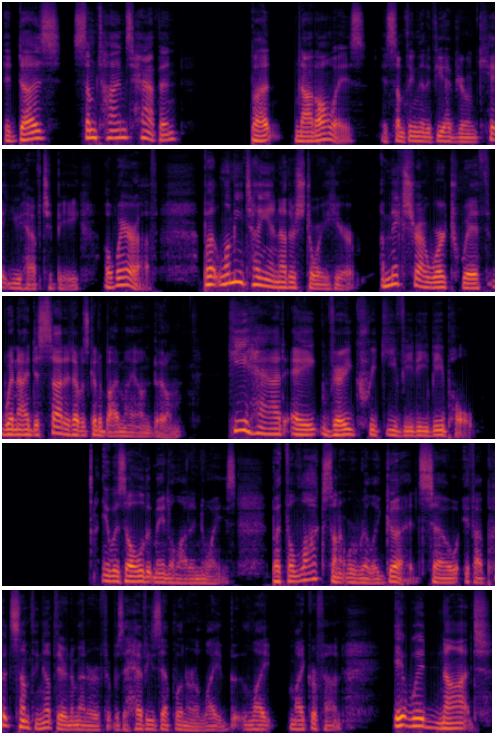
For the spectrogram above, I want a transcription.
It does sometimes happen, but not always. It's something that if you have your own kit, you have to be aware of. But let me tell you another story here. A mixer I worked with when I decided I was going to buy my own boom. He had a very creaky VDB pole. It was old, it made a lot of noise, but the locks on it were really good. So if I put something up there, no matter if it was a heavy Zeppelin or a light light microphone, it would not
